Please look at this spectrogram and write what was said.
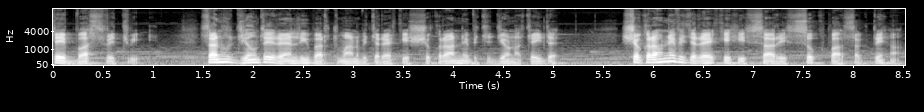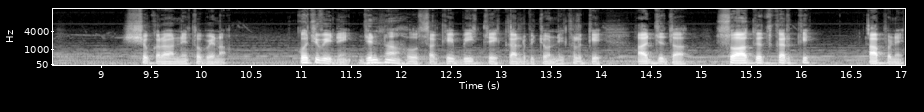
ਤੇ ਬਸ ਵਿੱਚ ਵੀ। ਸਾਨੂੰ ਜਿਉਂਦੇ ਰਹਿਣ ਲਈ ਵਰਤਮਾਨ ਵਿੱਚ ਰਹਿ ਕੇ ਸ਼ੁਕਰਾਨੇ ਵਿੱਚ ਜਿਉਣਾ ਚਾਹੀਦਾ ਹੈ। ਸ਼ੁਕਰਾਨੇ ਵਿੱਚ ਰਹਿ ਕੇ ਹੀ ਸਾਰੇ ਸੁੱਖ ਪਾ ਸਕਦੇ ਹਾਂ। ਸ਼ੁਕਰਾਨੇ ਤੋਂ ਬਿਨਾ ਕੁਝ ਵੀ ਨਹੀਂ, ਜਿੰਨਾ ਹੋ ਸਕੇ ਬੀਤੇ ਕੱਲ ਵਿੱਚੋਂ ਨਿਕਲ ਕੇ ਅੱਜ ਦਾ ਸਵਾਗਤ ਕਰਕੇ ਆਪਣੇ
